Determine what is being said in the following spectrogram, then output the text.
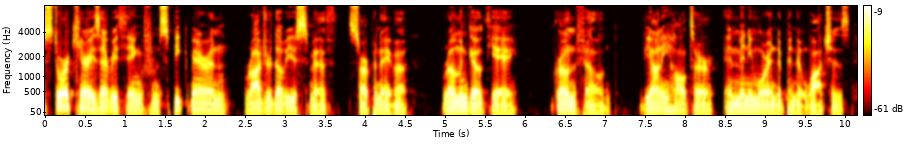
store carries everything from Speake-Marin, Roger W. Smith, Sarpaneva, Romain Gauthier, Grönefeld, Vianney Halter, and many more independent watches –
